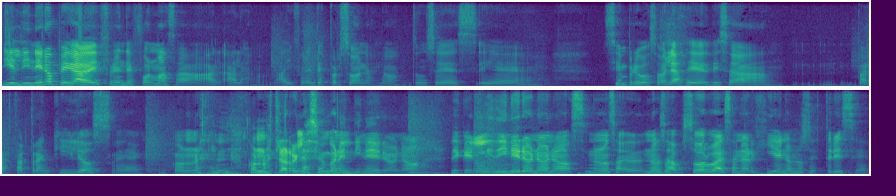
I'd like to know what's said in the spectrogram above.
el dinero pega de diferentes formas a, diferentes personas, ¿no? Entonces, eh, siempre vos hablás de, esa, para estar tranquilos eh, con, nuestra relación con el dinero, ¿no? De que el dinero no nos, no nos, nos absorba esa energía y no nos estrese.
